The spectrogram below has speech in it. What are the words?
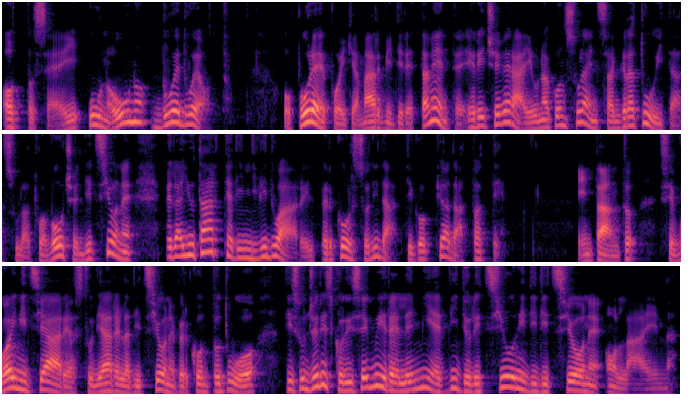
86 11 228 Oppure puoi chiamarmi direttamente e riceverai una consulenza gratuita sulla tua voce e dizione per aiutarti ad individuare il percorso didattico più adatto a te. Intanto, se vuoi iniziare a studiare la dizione per conto tuo, ti suggerisco di seguire le mie video lezioni di dizione online.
